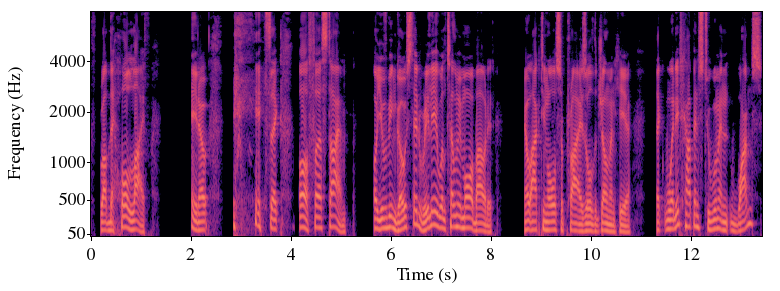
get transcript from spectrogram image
throughout their whole life. You know, it's like, oh, first time. Oh, you've been ghosted? Really? Well, tell me more about it. You know, acting all surprised, all the gentlemen here. Like, when it happens to women once,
